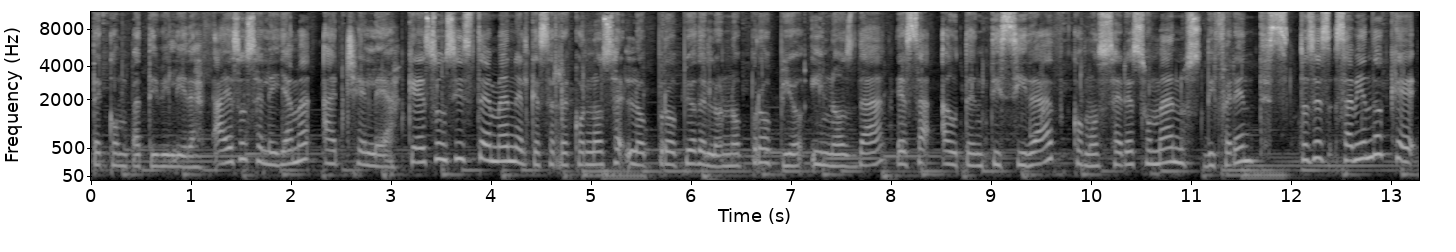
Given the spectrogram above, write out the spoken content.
de compatibilidad. A eso se le llama HLA, que es un sistema en el que se reconoce lo propio de lo no propio y nos da esa autenticidad como seres humanos diferentes. Entonces, sabiendo que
